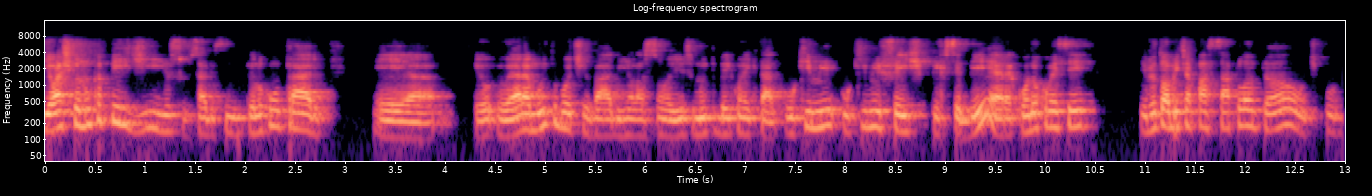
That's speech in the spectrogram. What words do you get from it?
E eu acho que eu nunca perdi isso, sabe? Assim, pelo contrário, é, eu, eu era muito motivado em relação a isso, muito bem conectado. O que me, o que me fez perceber era quando eu comecei, eventualmente, a passar plantão, tipo,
